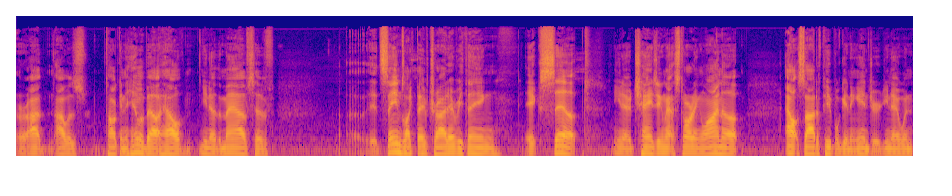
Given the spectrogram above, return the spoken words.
or I I was talking to him about how you know the Mavs have. Uh, it seems like they've tried everything except you know changing that starting lineup outside of people getting injured. You know when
